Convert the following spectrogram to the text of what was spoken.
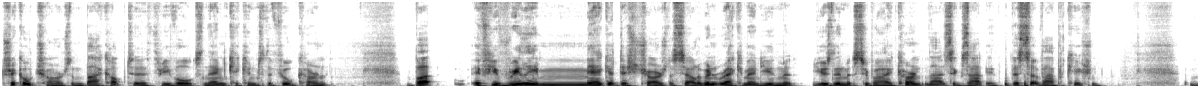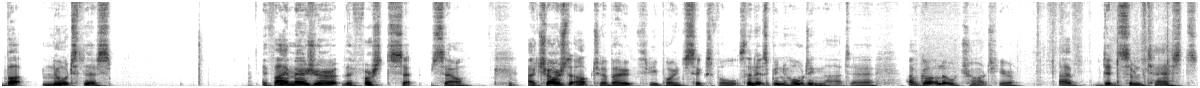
trickle charge them back up to 3 volts and then kick into the full current. But if you've really mega discharged a cell, I wouldn't recommend using them, at, using them at super high current. That's exactly this sort of application. But note this if I measure the first cell, I charged it up to about 3.6 volts and it's been holding that. Uh, I've got a little chart here. I did some tests.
